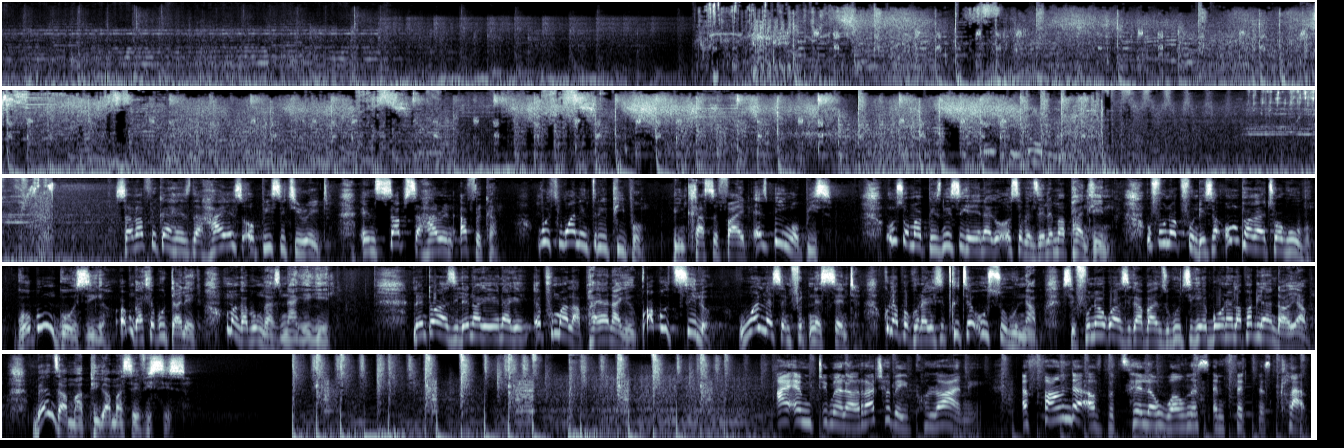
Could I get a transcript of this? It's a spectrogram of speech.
South Africa has the highest obesity rate in sub-Saharan Africa, with one in three people being classified as being obese. usomabhizinisi ke yena ke osebenzela emaphandleni ufuna ukufundisa umphakathi wakubo ngobungozi ke obungahle budaleke uma ngabe ungazinakekeli. Le ntokazi lena ke yona ke ephuma laphayana ke kwabuthilo wellness and fitness center. Kulapho khona ke sichithe usuku nabo sifuna ukwazi kabanzi ukuthi ke bona lapha kuleya ndawo yabo benza maphi ama I am Tumelo Ratobei Pholwane, a founder of Botshelo Wellness and Fitness Club.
